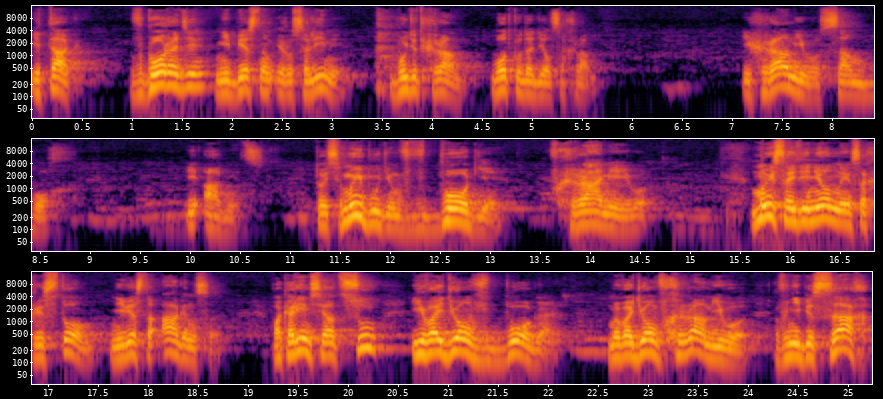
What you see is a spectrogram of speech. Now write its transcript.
Итак, в городе небесном Иерусалиме будет храм. Вот куда делся храм. И храм его сам Бог и Агнец. То есть мы будем в Боге, в храме Его. Мы, соединенные со Христом, невеста Агнца, покоримся Отцу и войдем в Бога. Мы войдем в храм Его. В небесах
